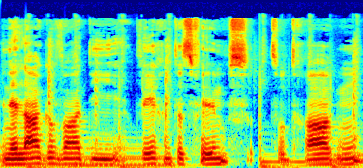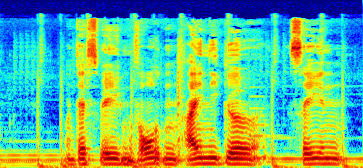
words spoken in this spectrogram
in der Lage war, die während des Films zu tragen. Und deswegen wurden einige Szenen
